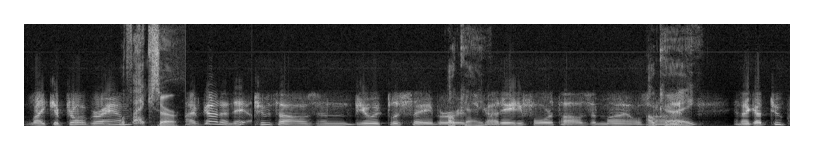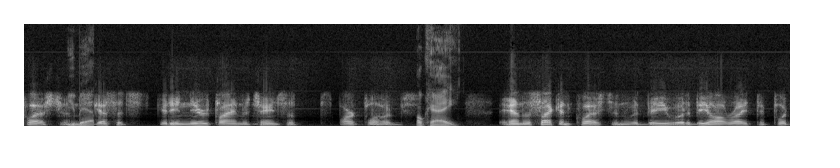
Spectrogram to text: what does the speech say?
Like your program. Well, thank you, sir. I've got a 2000 Buick LeSabre. Okay. It's got 84,000 miles on Okay. it. And I got two questions. You bet. I guess it's getting near time to change the spark plugs. Okay. And the second question would be, would it be all right to put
